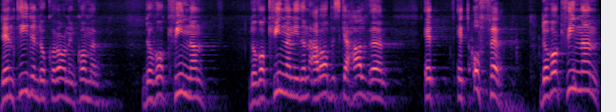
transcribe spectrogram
Den tiden då Koranen kommer, då var kvinnan, då var kvinnan i den arabiska halvön ett, ett offer. Då var kvinnan,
